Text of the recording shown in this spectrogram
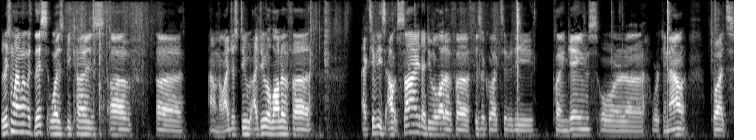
the reason why I went with this was because of uh, I don't know I just do I do a lot of uh, activities outside. I do a lot of uh, physical activity playing games or uh, working out. But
